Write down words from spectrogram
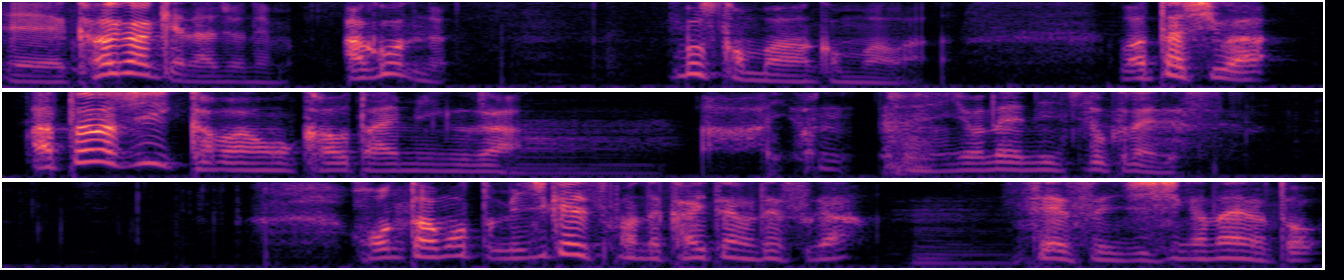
えー神奈川県ラジオネームアゴンヌ。ボスこんばんはこんばんは。私は新しいカバンを買うタイミングがあー。4, 4年に一度くらいです本当はもっと短いスパンで買いたいのですが、センスに自信がないのと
